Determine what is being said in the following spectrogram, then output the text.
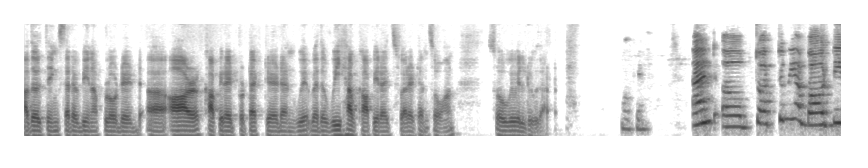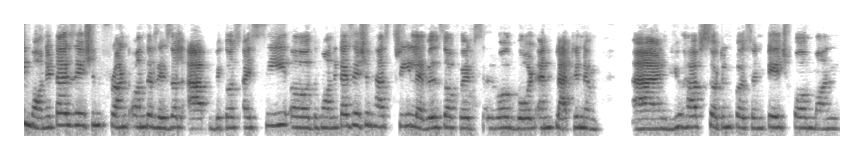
other things that have been uploaded uh, are copyright protected and we, whether we have copyrights for it and so on. So we will do that. Okay. And uh, talk to me about the monetization front on the Rizzle app because I see uh, the monetization has three levels of it silver, gold, and platinum and you have certain percentage per month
